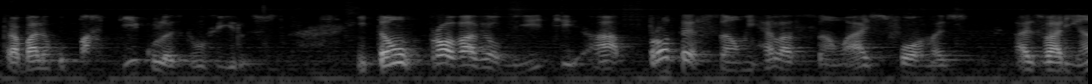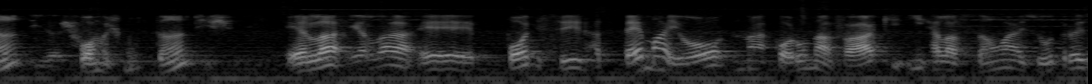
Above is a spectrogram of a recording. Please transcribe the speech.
trabalham com partículas do vírus. Então, provavelmente, a proteção em relação às formas as variantes, as formas mutantes, ela, ela é, pode ser até maior na Coronavac em relação às outras,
